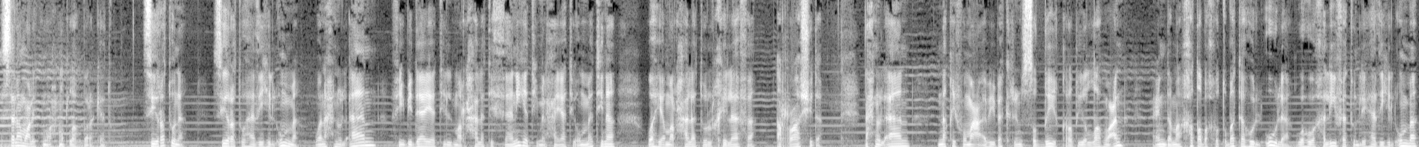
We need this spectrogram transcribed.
السلام عليكم ورحمة الله وبركاته. سيرتنا سيرة هذه الأمة ونحن الآن في بداية المرحلة الثانية من حياة أمتنا وهي مرحلة الخلافة الراشدة. نحن الآن نقف مع أبي بكر الصديق رضي الله عنه عندما خطب خطبته الأولى وهو خليفة لهذه الأمة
